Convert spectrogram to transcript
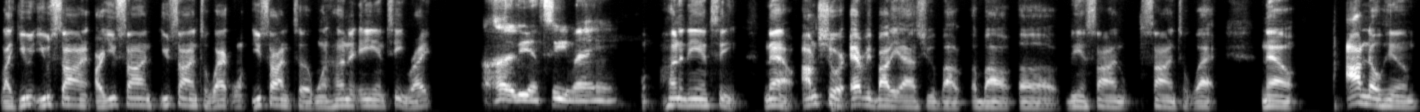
like you you signed are you signed you signed to Wack you signed to 100 ENT, right? 100 ENT, man. 100 ENT. Now, I'm sure everybody asks you about about uh being signed signed to Wack. Now, I know him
